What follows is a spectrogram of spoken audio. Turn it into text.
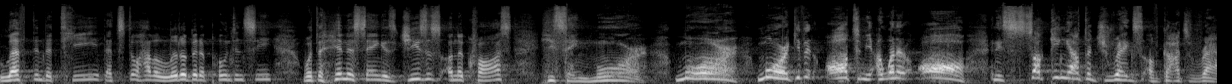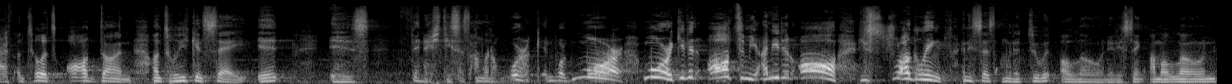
left in the tea that still have a little bit of potency. What the hymn is saying is, Jesus on the cross, he's saying, More, more, more. Give it all to me. I want it all. And he's sucking out the dregs of God's wrath until it's all done, until he can say, It is finished. He says, I'm going to work and work more, more. Give it all to me. I need it all. He's struggling. And he says, I'm going to do it alone. And he's saying, I'm alone.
